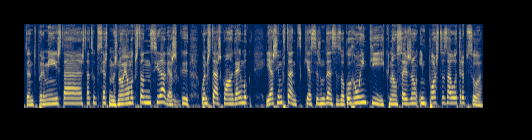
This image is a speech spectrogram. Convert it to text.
Portanto, para mim está, está tudo certo, mas não é uma questão de necessidade. Acho que quando estás com alguém, uma- e acho importante que essas mudanças ocorram em ti e que não sejam impostas à outra pessoa.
